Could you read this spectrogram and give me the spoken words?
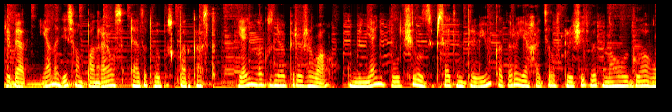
Ребят, я надеюсь, вам понравился этот выпуск подкаста. Я немного за него переживал. У меня не получилось записать интервью, которое я хотела включить в эту новую главу.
